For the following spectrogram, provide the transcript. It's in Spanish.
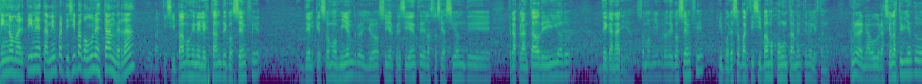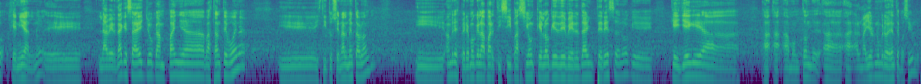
Digno Martínez también participa con un stand, ¿verdad? Participamos en el stand de COSENFE, del que somos miembros. Yo soy el presidente de la Asociación de Trasplantados de Hígado de Canarias. Somos miembros de COSENFE y por eso participamos conjuntamente en el stand. La inauguración la estoy viendo genial. ¿no? Eh, la verdad que se ha hecho campaña bastante buena, institucionalmente hablando. Y, hombre, esperemos que la participación, que es lo que de verdad interesa, ¿no? que, que llegue a, a, a montón de, al mayor número de gente posible.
